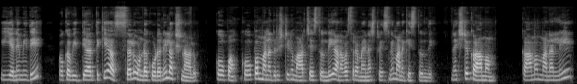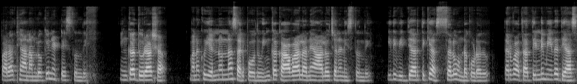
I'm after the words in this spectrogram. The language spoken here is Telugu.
ఈ ఎనిమిది ఒక విద్యార్థికి అస్సలు ఉండకూడని లక్షణాలు. కోపం కోపం మన దృష్టిని మార్చేస్తుంది. అనవసరమైన స్ట్రెస్ని మనకిస్తుంది. నెక్స్ట్ కామం కామం మనల్ని పరధ్యానంలోకి నెట్టేస్తుంది. ఇంకా దురాశ మనకు ఎన్నున్నా సరిపోదు ఇంకా కావాలనే ఆలోచననిస్తుంది. ఇది విద్యార్థికి అస్సలు ఉండకూడదు. తర్వాత తిండి మీద ధ్యాస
